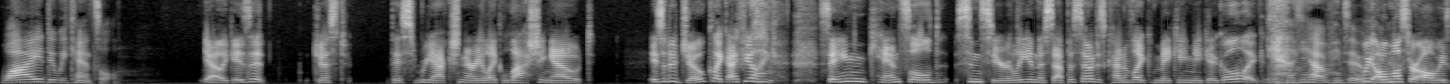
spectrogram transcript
why do we cancel? Yeah, like is it just this reactionary, like lashing out. Is it a joke? Like, I feel like saying canceled sincerely in this episode is kind of like making me giggle. Like, Yeah, yeah, me too. we almost are always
